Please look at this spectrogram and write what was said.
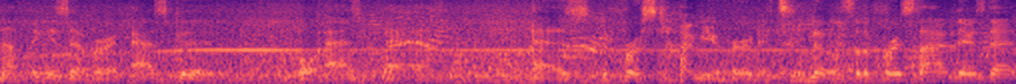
nothing is ever as good or as bad as the first time you heard it, you know. So the first time there's that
